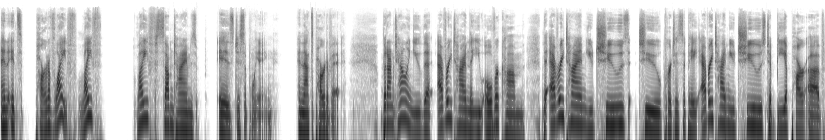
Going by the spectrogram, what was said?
And it's part of life. Life, life sometimes is disappointing, and that's part of it. But I'm telling you that every time that you overcome, that every time you choose to participate, every time you choose to be a part of,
